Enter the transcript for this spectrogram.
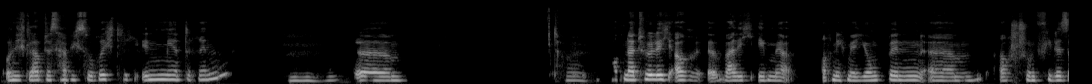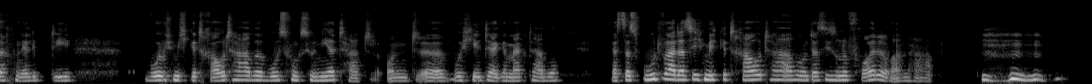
Und ich glaube, das habe ich so richtig in mir drin. Mhm. Ähm, Toll. Natürlich auch, äh, weil ich eben ja auch nicht mehr jung bin, ähm, auch schon viele Sachen erlebt, die, wo ich mich getraut habe, wo es funktioniert hat und äh, wo ich hinterher gemerkt habe, dass das gut war, dass ich mich getraut habe und dass ich so eine Freude daran habe.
